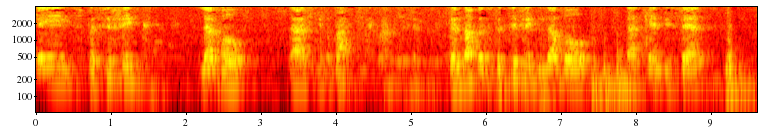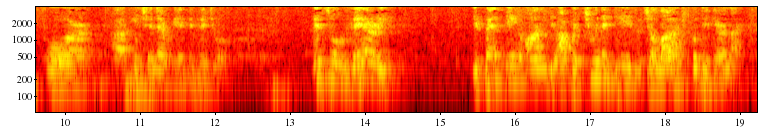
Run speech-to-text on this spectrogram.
a specific level that you can pass the mic. There's not a specific level that can be said for uh, each and every individual. This will vary depending on the opportunities which Allah has put in your life.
